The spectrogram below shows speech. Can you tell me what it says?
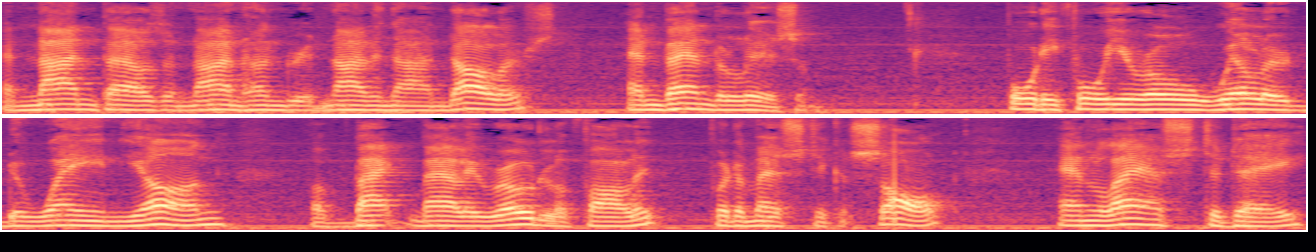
and $9,999 and vandalism. 44 year old Willard Dwayne Young of Back Valley Road, La Follette, for domestic assault. And last today,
